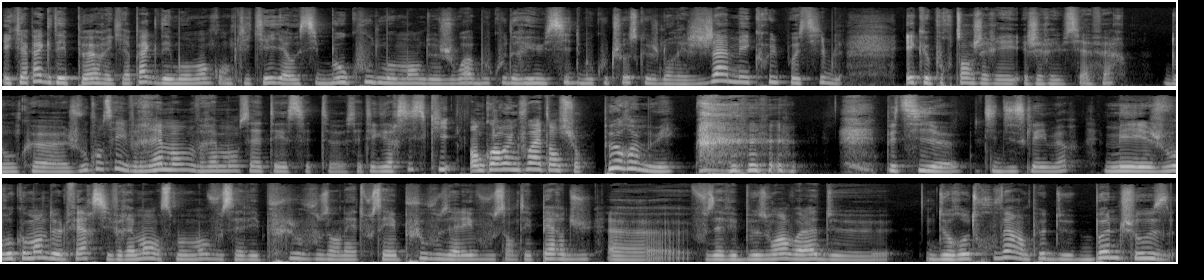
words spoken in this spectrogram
et qu'il n'y a pas que des peurs et qu'il n'y a pas que des moments compliqués, il y a aussi beaucoup de moments de joie, beaucoup de réussite, beaucoup de choses que je n'aurais jamais cru possible et que pourtant j'ai réussi à faire. Donc euh, je vous conseille vraiment, vraiment cet exercice qui, encore une fois, attention, peut remuer. petit, euh, petit disclaimer. Mais je vous recommande de le faire si vraiment en ce moment vous savez plus où vous en êtes, vous savez plus où vous allez, vous vous sentez perdu, euh, vous avez besoin voilà de, de retrouver un peu de bonnes choses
